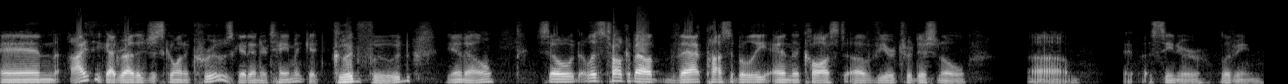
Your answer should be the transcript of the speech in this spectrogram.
And I think I'd rather just go on a cruise, get entertainment, get good food, you know. So let's talk about that possibility and the cost of your traditional um, senior living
